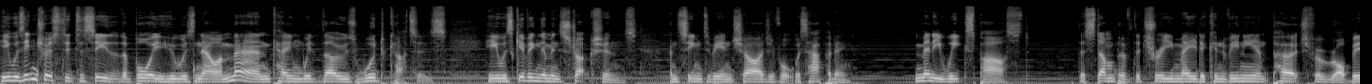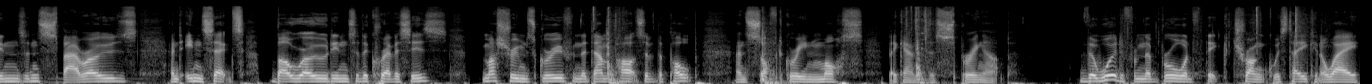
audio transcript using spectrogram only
He was interested to see that the boy who was now a man came with those woodcutters. He was giving them instructions and seemed to be in charge of what was happening. Many weeks passed. The stump of the tree made a convenient perch for robins and sparrows, and insects burrowed into the crevices. Mushrooms grew from the damp parts of the pulp, and soft green moss began to spring up. The wood from the broad, thick trunk was taken away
